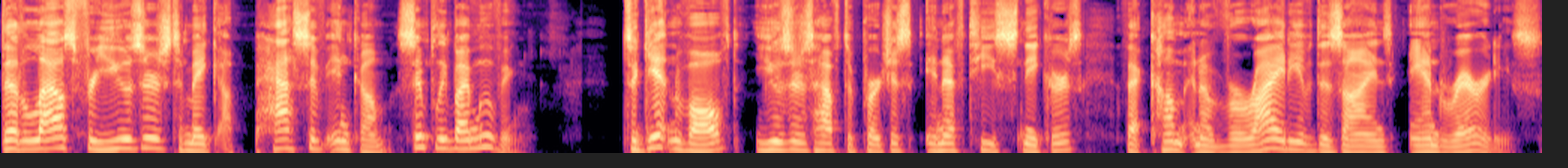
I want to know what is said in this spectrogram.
that allows for users to make a passive income simply by moving. To get involved, users have to purchase NFT sneakers that come in a variety of designs and rarities.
